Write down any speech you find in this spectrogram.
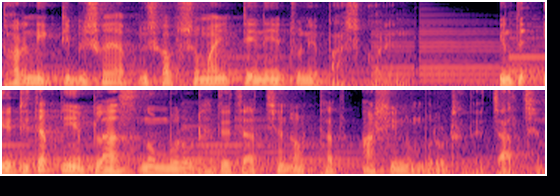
ধরেন একটি বিষয় আপনি সবসময় টেনে টুনে পাশ করেন। কিন্তু এটিতে আপনি এ প্লাস নম্বর ওঠাতে চাচ্ছেন, অর্থাৎ আশি নম্বর ওঠাতে চাচ্ছেন।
